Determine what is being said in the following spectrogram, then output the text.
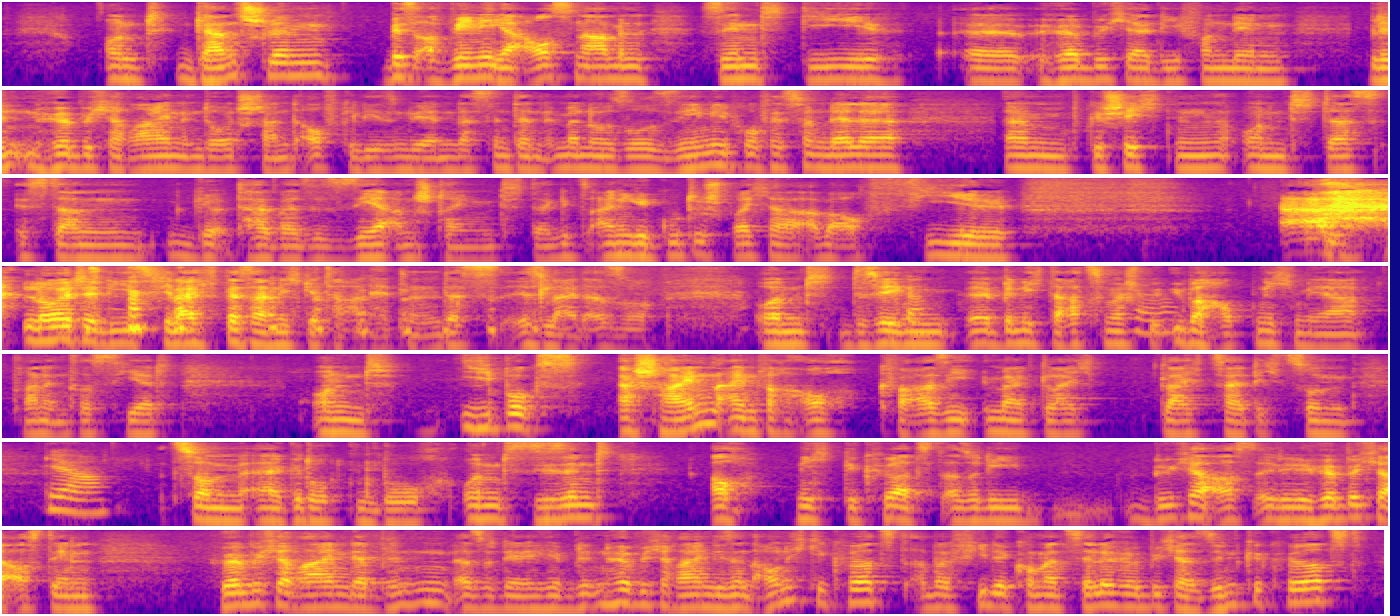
Und ganz schlimm, bis auf wenige Ausnahmen, sind die äh, Hörbücher, die von den blinden Hörbüchereien in Deutschland aufgelesen werden. Das sind dann immer nur so semi-professionelle ähm, Geschichten und das ist dann teilweise sehr anstrengend. Da gibt es einige gute Sprecher, aber auch viel ah, Leute, die es vielleicht besser nicht getan hätten. Das ist leider so. Und deswegen äh, bin ich da zum Beispiel Ja. überhaupt nicht mehr dran interessiert. Und E-Books erscheinen einfach auch quasi immer gleich, gleichzeitig zum, Ja, zum äh, gedruckten Buch. Und sie sind auch nicht gekürzt. Also die Bücher aus, äh, die Hörbücher aus den Hörbüchereien der Blinden, also der hier Blindenhörbüchereien, die sind auch nicht gekürzt, aber viele kommerzielle Hörbücher sind gekürzt.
